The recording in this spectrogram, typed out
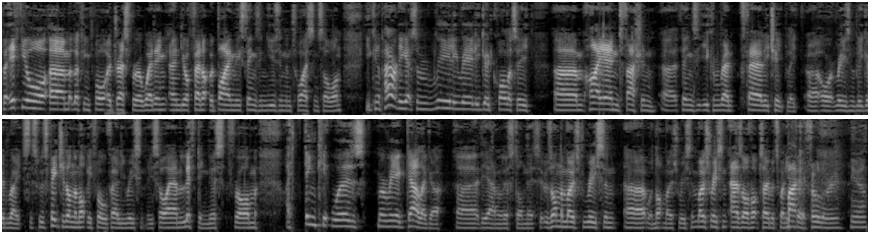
But if you're um, looking for a dress for a wedding and you're fed up with buying these things and using them twice and so on, you can apparently get some really, really good quality um, high-end fashion uh, things that you can rent fairly cheaply uh, or at reasonably good rates. This was featured on the Motley Fool fairly recently, so I am lifting this from, I think it was Maria Gallagher, uh, the analyst on this. It was on the most recent, uh, well, not most recent, most recent as of October 25th. Market foolery. Yeah.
